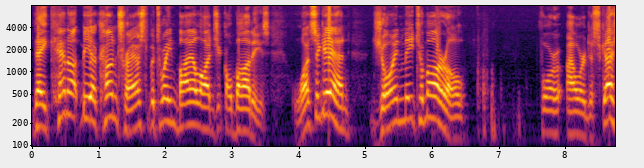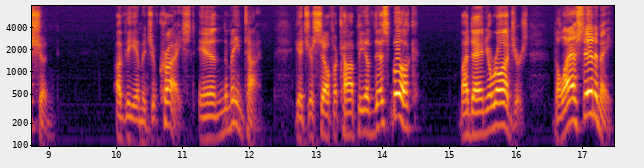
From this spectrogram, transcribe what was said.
They cannot be a contrast between biological bodies. Once again, join me tomorrow for our discussion of the image of Christ. In the meantime, get yourself a copy of this book by Daniel Rogers, The Last Enemy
